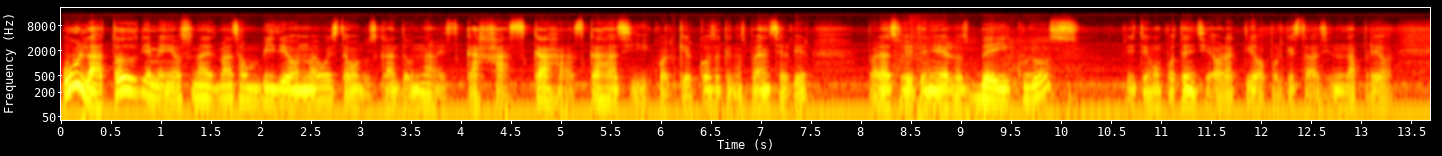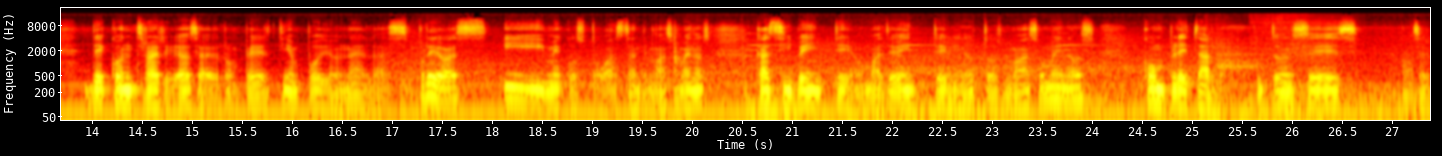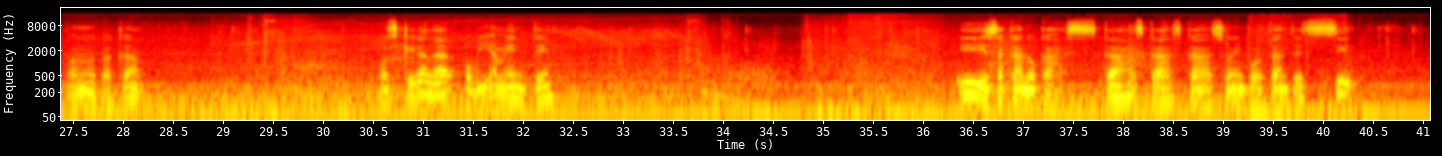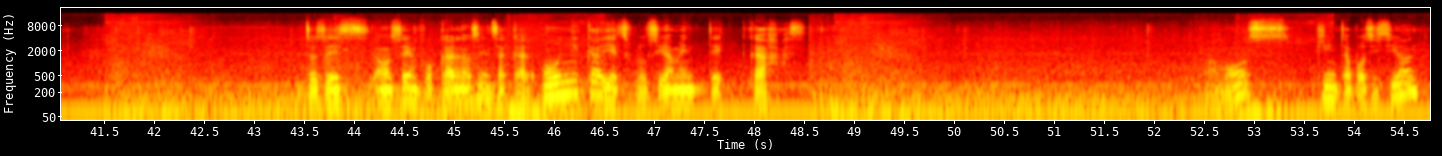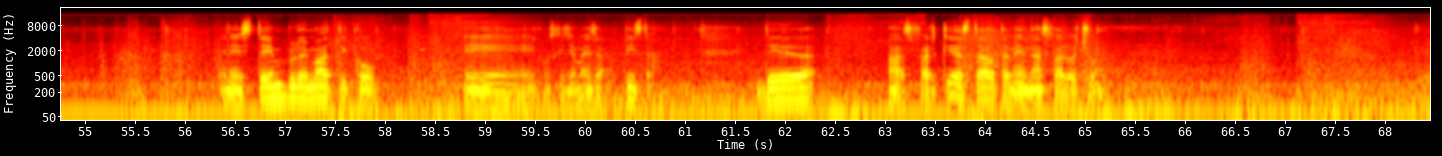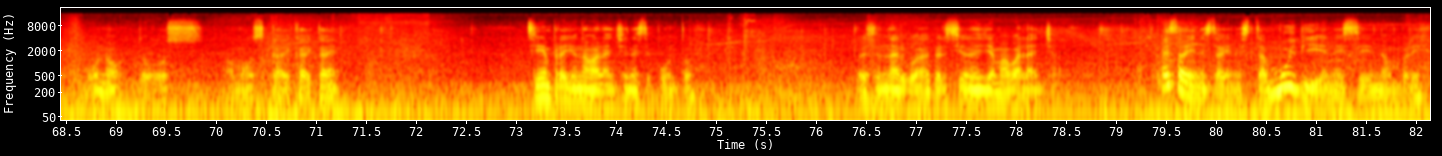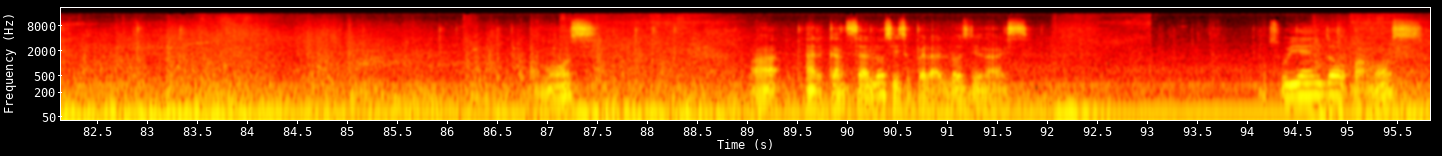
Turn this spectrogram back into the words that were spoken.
Hola a todos, bienvenidos una vez más a un video nuevo. Estamos buscando una vez cajas, cajas, cajas y cualquier cosa que nos puedan servir para subir de nivel los vehículos. Si tengo un potenciador activo porque estaba haciendo una prueba de contrario, o sea, de romper el tiempo de una de las pruebas y me costó bastante, más o menos casi 20 o más de 20 minutos más o menos completarlo. Entonces, vamos a ver cómo nos va acá tenemos que ganar, obviamente. Y sacando cajas. Cajas, cajas, cajas. Son importantes, sí. Entonces vamos a enfocarnos en sacar única y exclusivamente cajas. Vamos. Quinta posición. En este emblemático eh, ¿cómo es que se llama esa? Pista. De Asphalt que ha estado también en Asphalt 8 1, 2 vamos, cae, cae, cae. Siempre hay una avalancha en este punto. Pues en algunas versiones se llama avalancha. Está bien, está bien, está muy bien ese nombre. Vamos a alcanzarlos y superarlos de una vez. Subiendo vamos.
